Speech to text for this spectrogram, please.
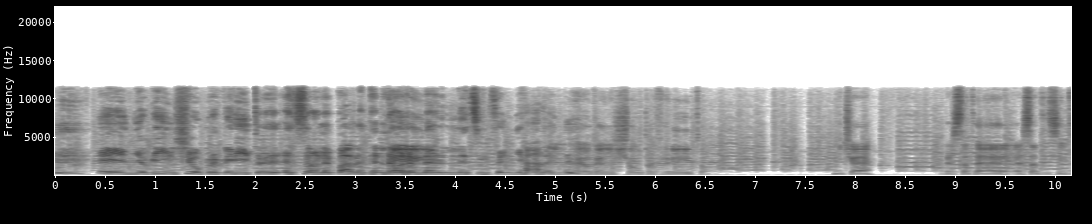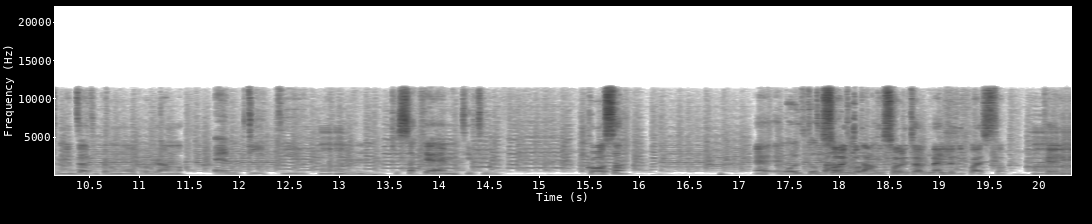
È il mio game show preferito e, e sono le barre dell'ora del nessun segnale il mio game show preferito. Dice. Restate, restate sintonizzati per un nuovo programma. MTT Mm, chissà che è MTT. Cosa? Eh, Molto di, tanto, solito, tanto. di solito è meglio di questo, ok?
